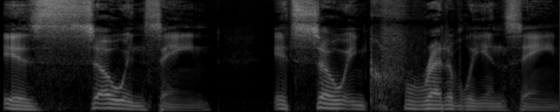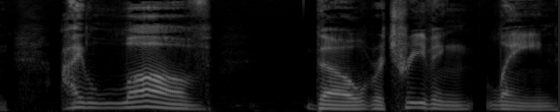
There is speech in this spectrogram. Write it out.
Is so insane. It's so incredibly insane. I love though retrieving Lane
